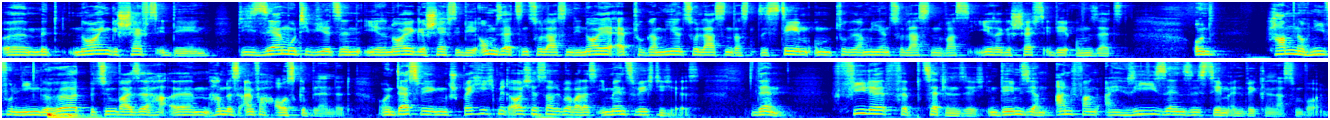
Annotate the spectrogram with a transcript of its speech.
äh, mit neuen Geschäftsideen, die sehr motiviert sind, ihre neue Geschäftsidee umsetzen zu lassen, die neue App programmieren zu lassen, das System umprogrammieren zu lassen, was ihre Geschäftsidee umsetzt. Und haben noch nie von Lean gehört, beziehungsweise ähm, haben das einfach ausgeblendet. Und deswegen spreche ich mit euch jetzt darüber, weil das immens wichtig ist. Denn viele verzetteln sich, indem sie am Anfang ein Riesensystem entwickeln lassen wollen.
